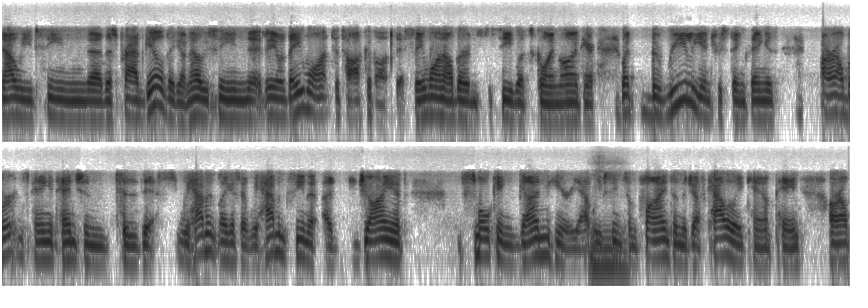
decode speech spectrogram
now we've seen uh, this Prab Gill video. Now we've seen uh, you know they want to talk about this. They want Albertans to see what's going on here. But the really interesting thing is, are Albertans paying attention to this? We haven't, like I said, we haven't seen a, a giant smoking gun here yet. We've seen mm-hmm. some fines in the Jeff Callaway campaign. Are,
